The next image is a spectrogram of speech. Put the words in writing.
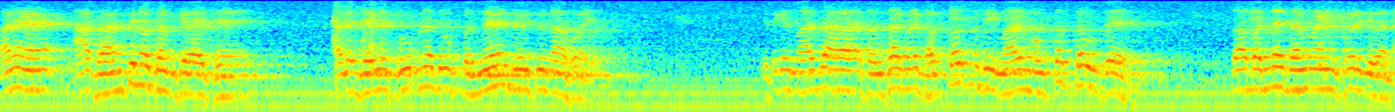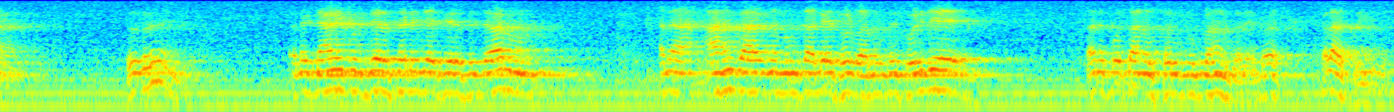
અને આ ભ્રાંતિનો ધર્મ કહેવાય છે. અને જેને સુખ ને દુઃખ બંને જોઈતું ના હોય. એટલે કે મારે તો આ સંસાર મને ખપતો જ નથી. મારે મુક્ત જ થવું છે. તો આ બંને ધર્મ એને છોડી દેવાના. અને જ્ઞાની પુરુષ જ્યારે ચડી જાય ત્યારે જવાનું? અને અહંકાર ને મમતા બે છોડવાનું છોડી દે. અને પોતાનું સ્વરૂપનું ગ્રહણ કરે. બસ, ખલાસ થઈ ગયું.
